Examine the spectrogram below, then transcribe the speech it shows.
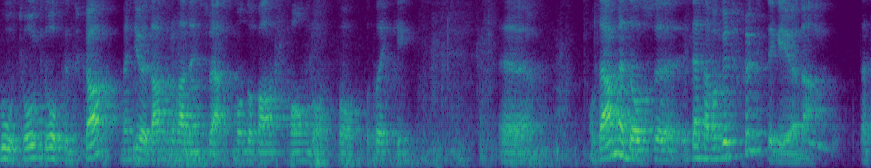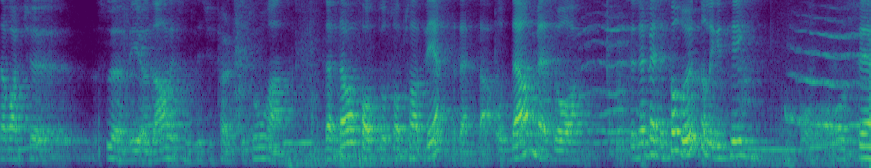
godtok drukkenskap, men jødene hadde en svært moderat form for, for drikking. Uh, og dermed også, Dette var gudfryktige jøder. Dette var ikke sløve jøder liksom, som ikke fulgte Toraen. Dette var folk som observerte dette. Og dermed da Det er veldig forunderlige ting å, se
